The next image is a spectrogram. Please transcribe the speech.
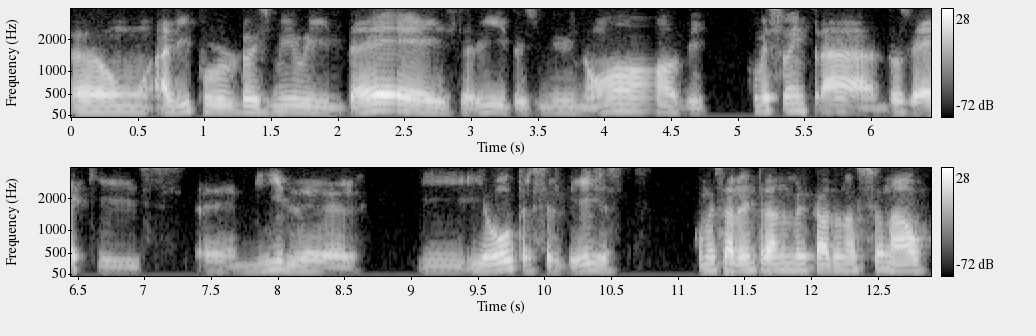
um, ali por 2010, ali 2009, começou a entrar Dos Equis, é, Miller e, e, outras cervejas começaram a entrar no mercado nacional.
